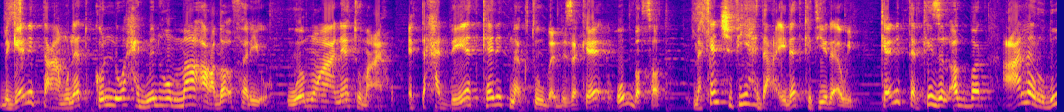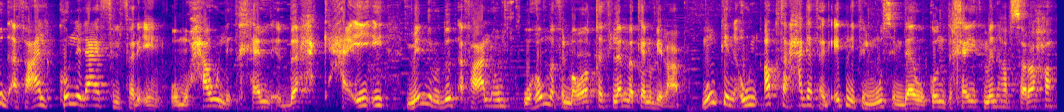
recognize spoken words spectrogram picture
بجانب تعاملات كل واحد منهم مع أعضاء فريقه ومعاناته معاهم. التحديات كانت مكتوبة بذكاء وببساطة. ما كانش فيها تعقيدات كتير قوي. كان التركيز الأكبر على ردود أفعال كل لاعب في الفريقين ومحاولة خلق ضحك حقيقي من ردود أفعالهم وهم في المواقف لما كانوا بيلعبوا. ممكن أقول أكتر حاجة فاجئتني في الموسم ده وكنت خايف منها بصراحة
